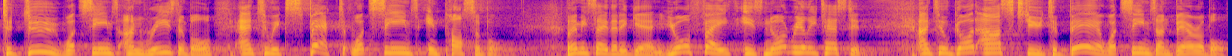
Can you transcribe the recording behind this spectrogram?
to do what seems unreasonable, and to expect what seems impossible. Let me say that again. Your faith is not really tested until God asks you to bear what seems unbearable,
